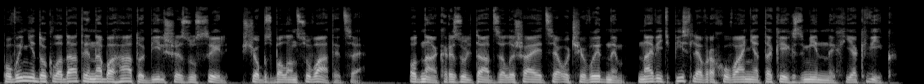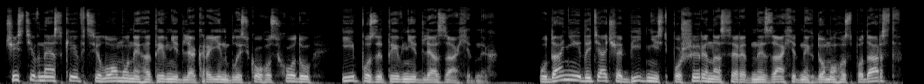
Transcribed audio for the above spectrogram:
повинні докладати набагато більше зусиль, щоб збалансувати це. Однак результат залишається очевидним навіть після врахування таких змінних, як вік. Чисті внески в цілому негативні для країн Близького Сходу і позитивні для західних. У Данії дитяча бідність поширена серед незахідних домогосподарств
